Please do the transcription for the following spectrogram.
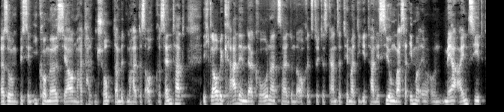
also ein bisschen E-Commerce, ja, und man hat halt einen Shop, damit man halt das auch präsent hat. Ich glaube, gerade in der Corona-Zeit und auch jetzt durch das ganze Thema Digitalisierung, was ja immer und mehr einzieht,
